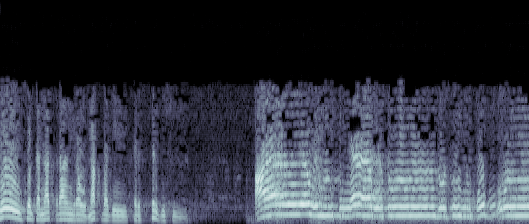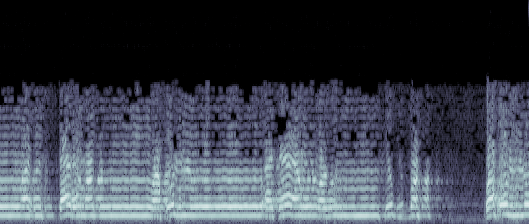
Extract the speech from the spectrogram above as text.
لوی سلطنت رنگ رو نقبه دی تر سترګې شي عليهم ثياب سندس خضر واستبرق وحلوا أساور من فضة وحلوا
